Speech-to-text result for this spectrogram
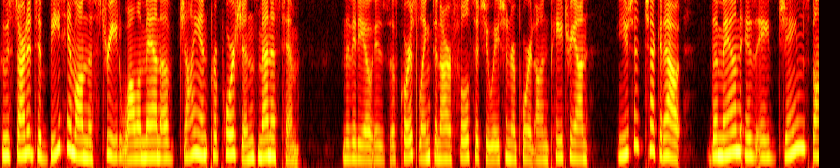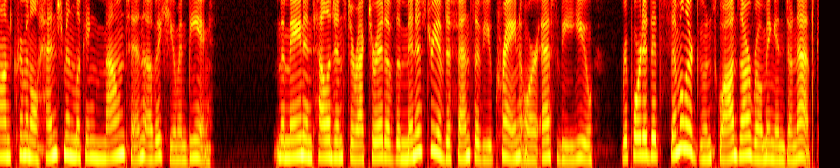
who started to beat him on the street while a man of giant proportions menaced him. The video is, of course, linked in our full situation report on Patreon. You should check it out. The man is a James Bond criminal henchman looking mountain of a human being. The main intelligence directorate of the Ministry of Defense of Ukraine, or SBU, reported that similar goon squads are roaming in Donetsk,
